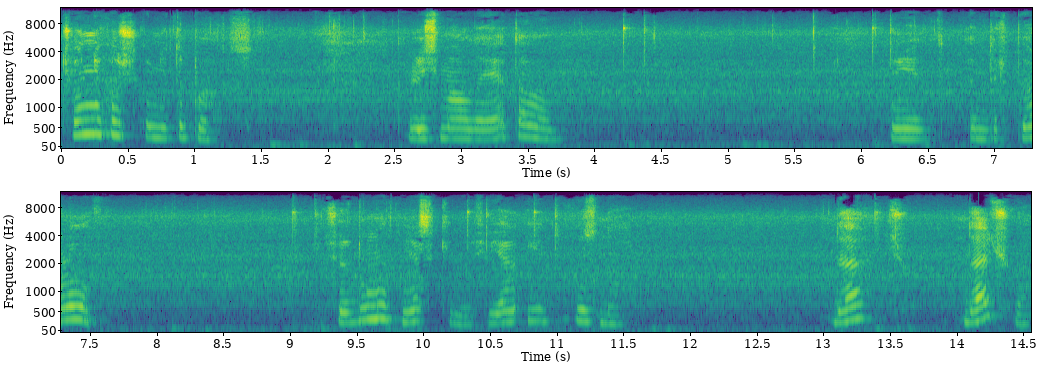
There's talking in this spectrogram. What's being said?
Чего он не хочет ко мне добраться? Кажись, мало этого. Нет эндерперлов. Сейчас думают меня скинуть. Я этого знаю. Да? Да, чувак?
